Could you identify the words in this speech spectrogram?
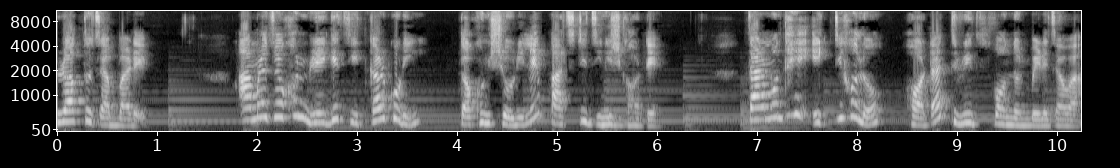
রক্তচাপ বাড়ে। আমরা যখন রেগে চিৎকার করি, তখন শরীরে পাঁচটি জিনিস ঘটে। তার মধ্যে একটি হলো হঠাৎ হৃদস্পন্দন বেড়ে যাওয়া।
